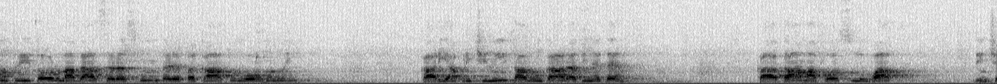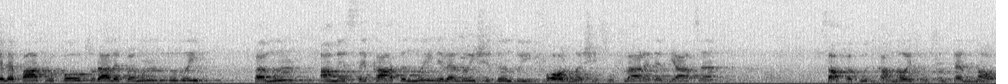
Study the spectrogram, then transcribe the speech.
Mântuitorul avea să răscumpere păcatul omului care i-a pricinuit alungarea din Eden, că Adam a fost luat din cele patru colțuri ale pământului pământ amestecat în mâinile Lui și dându-i formă și suflare de viață, s-a făcut ca noi cum suntem noi.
